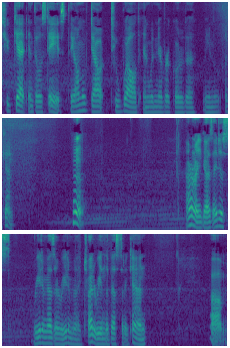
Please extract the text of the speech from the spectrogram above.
to get in those days. They all moved out to Weld and would never go to the main again. Hmm. I don't know, you guys. I just read them as I read them, I try to read them the best that I can. Um,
